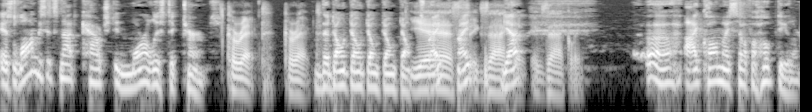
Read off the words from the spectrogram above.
as long as it's not couched in moralistic terms, Correct. Correct. the don't, don't, don't, don't, don't, yes, right, right, exactly. Yeah. Exactly. uh, I call myself a hope dealer,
